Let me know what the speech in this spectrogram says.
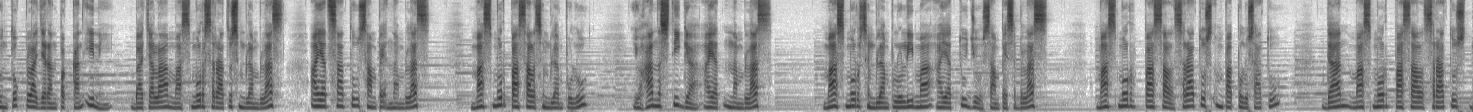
untuk pelajaran pekan ini, bacalah Mazmur 119 ayat 1 sampai 16, Mazmur pasal 90, Yohanes 3 ayat 16, Mazmur 95 ayat 7 sampai 11, Mazmur pasal 141 dan Mazmur pasal 128.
